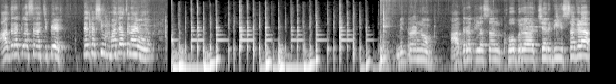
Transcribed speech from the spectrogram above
अद्रक लसणाची पेस्ट. त्याच्याशिवाय मजाच नाही हो. मित्रांनो अद्रक लसण खोबरं चरबी सगळं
